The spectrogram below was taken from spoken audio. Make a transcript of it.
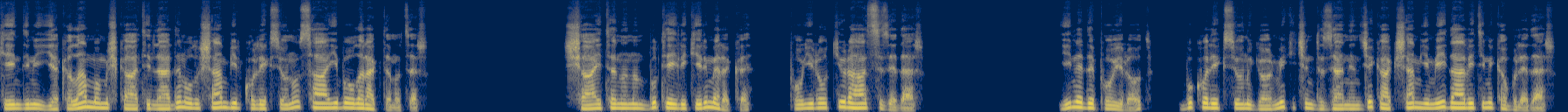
Kendini yakalanmamış katillerden oluşan bir koleksiyonun sahibi olarak tanıtır. Şeytanının bu tehlikeli merakı, Poirot'u rahatsız eder. Yine de Poirot, bu koleksiyonu görmek için düzenlenecek akşam yemeği davetini kabul eder.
